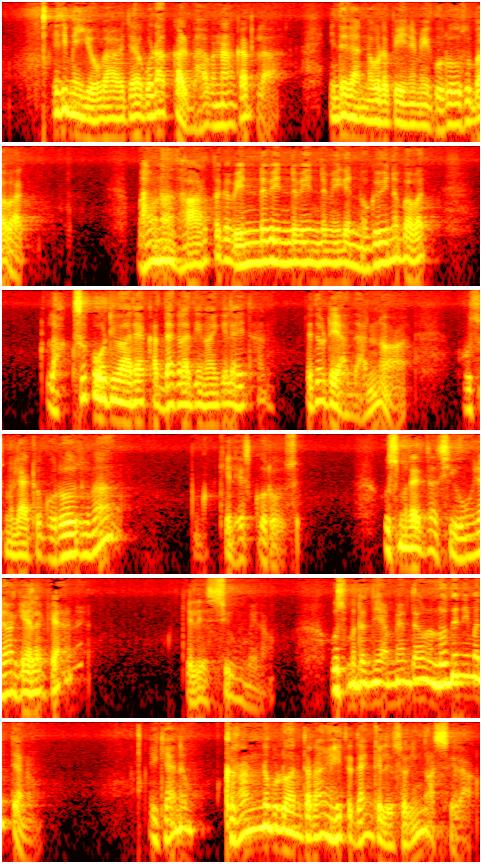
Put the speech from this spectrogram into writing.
ඉතින් මේ යෝගාවචර ගොඩක් කල් භාවනා කරලා ඉඳ ගන්නකොට පේන මේ ගුරුසු බවත් භාවනා සාර්ථක වෙන්න වෙන්න වෙන්න මේක නොගෙවෙන බවත් ලක්ෂ කෝටි වාරයක් අත්දකලා තියෙනවා කියලා හිතන්නේ. එතකොට එයා දන්නවා හුස්මලට ගුරුසු නම් කෙලස් ගුරුසු. හුස්මලට සිවුම් වෙනවා කියලා කියන්නේ කෙලස් සිවුම් වෙනවා. හුස්මට දිහා මම දවන නොදැනීමත් යනවා. ඒ කියන්නේ කරන්න පුළුවන් තරම් හිත දැන් කෙලස් වලින් අස් වෙලා.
